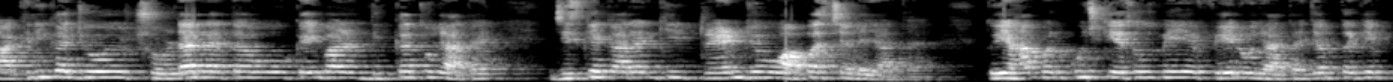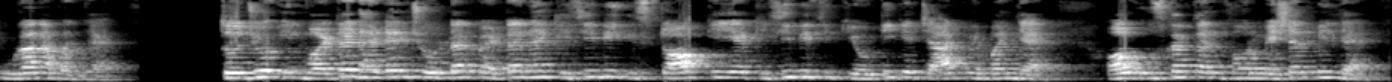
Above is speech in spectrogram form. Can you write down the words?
आखिरी का जो शोल्डर रहता है वो कई बार दिक्कत हो जाता है, जिसके कारण की ट्रेंड जो वापस चले जाता है। तो यहाँ पर कुछ केसों में ये फेल हो जाता है जब तक ये पूरा ना बन जाए। तो जो inverted head and shoulder pattern है, किसी भी स्टॉक के या किसी भी सिक्योरिटी के चार्ट में बन जाए और उसका कंफर्मेशन मिल जाए।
